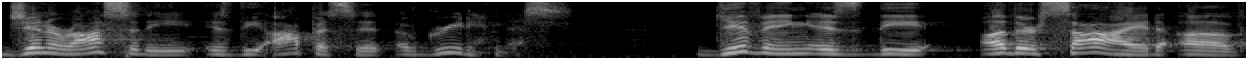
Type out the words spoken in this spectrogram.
Generosity is the opposite of greediness. Giving is the other side of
